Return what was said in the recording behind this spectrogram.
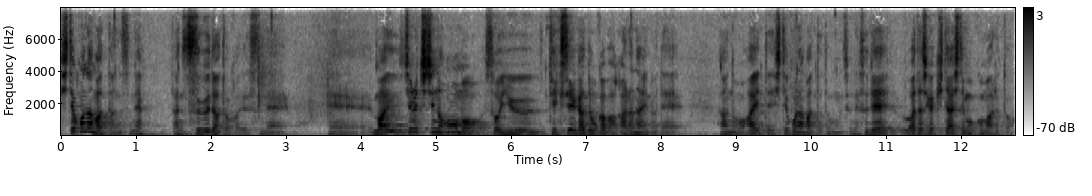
してこなかったんですね。あのすぐだとかですね。えー、まあうちの父の方もそういう適性がどうかわからないのであのあえてしてこなかったと思うんですよね。それで私が期待しても困るという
